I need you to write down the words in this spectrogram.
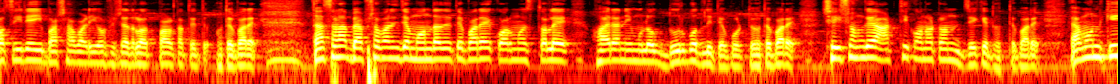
অচিরেই বাসা বাড়ি অফিস আদালত পাল্টাতে হতে পারে। তাছাড়া ব্যবসা বাণিজ্যে মন্দা যেতে পারে। কর্মস্থলে হয়রানিমূলক দুর্বদলিতে পড়তে হতে পারে। সেই সঙ্গে আর্থিক অনটন জেকে ধরতে পারে। এমনকি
